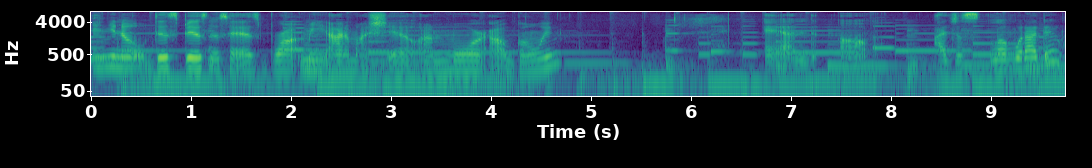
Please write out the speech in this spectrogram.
And you know, this business has brought me out of my shell. I'm more outgoing, and um, I just love what I do.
